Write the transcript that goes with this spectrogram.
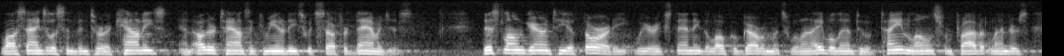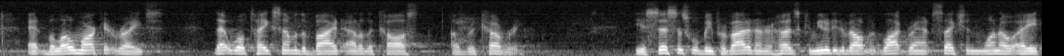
Los Angeles and Ventura counties, and other towns and communities which suffered damages. This loan guarantee authority we are extending to local governments will enable them to obtain loans from private lenders at below market rates that will take some of the bite out of the cost of recovery. The assistance will be provided under HUD's Community Development Block Grant Section 108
